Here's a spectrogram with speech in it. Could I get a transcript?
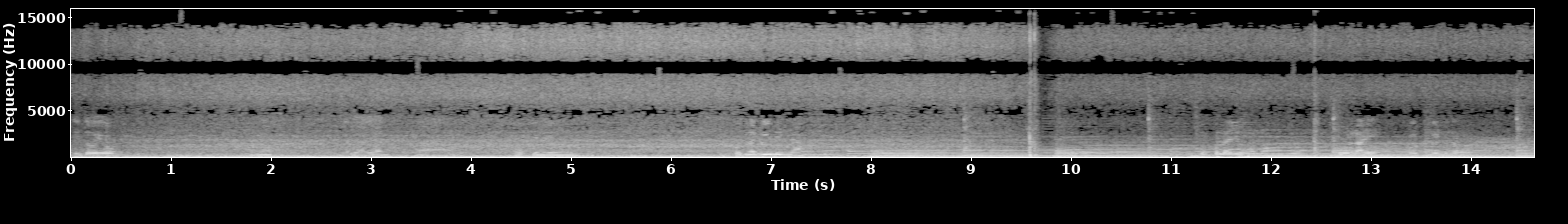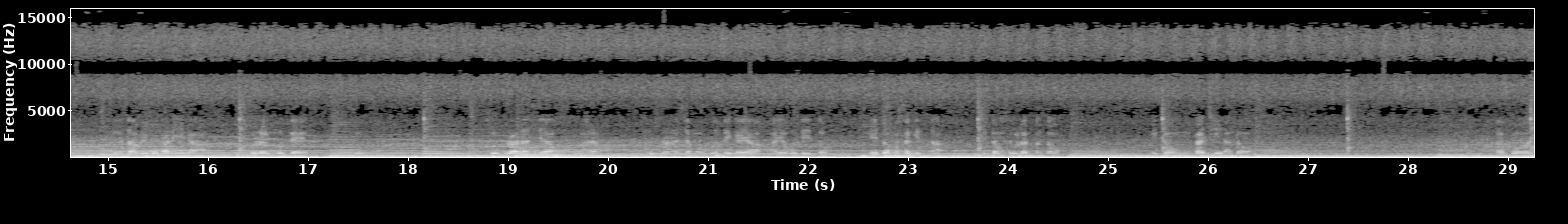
dito yung ano, lagayan okay na yung pag nagiling na. Ito pala yung ano kulay pag ganito sinasabi ko kanina kulay puti. So, sobra na siya ano, sobra na siya maputi kaya ayaw ko dito ito ko sa gitna. Itong sulat na to. Itong kanji na to. Tapos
